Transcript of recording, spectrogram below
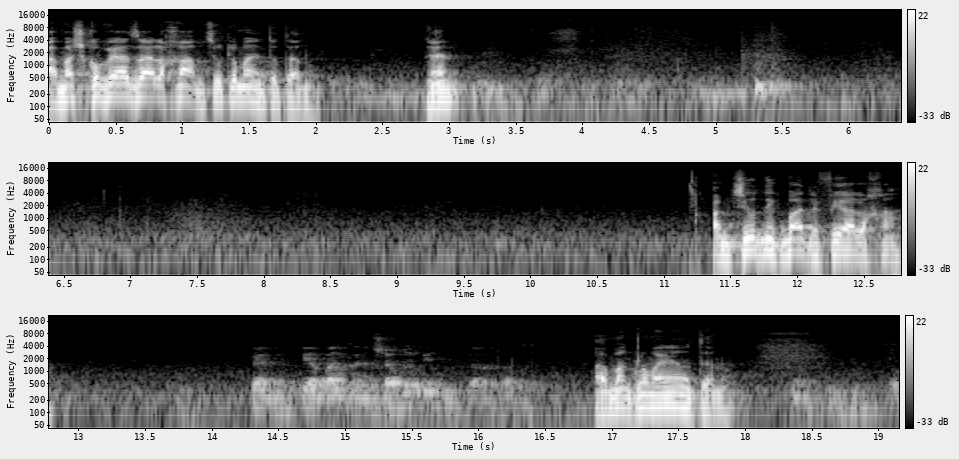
לא. מה שקובע זה ההלכה, המציאות לא מעניינת אותנו. כן? המציאות נקבעת לפי ההלכה. כן, לפי הבנק זה נחשב ריבית, לפי ההלכה לא. הבנק לא מעניין אותנו. כן. לא,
